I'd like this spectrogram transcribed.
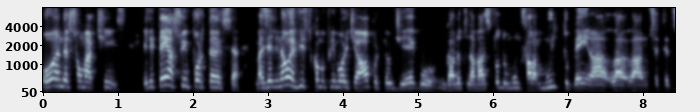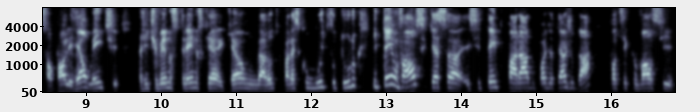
O Anderson Martins, ele tem a sua importância, mas ele não é visto como primordial, porque o Diego, um garoto da base, todo mundo fala muito bem lá, lá, lá no CT de São Paulo, e realmente a gente vê nos treinos que é, que é um garoto que parece com muito futuro. E tem o Valse, que essa, esse tempo parado pode até ajudar, pode ser que o Valse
